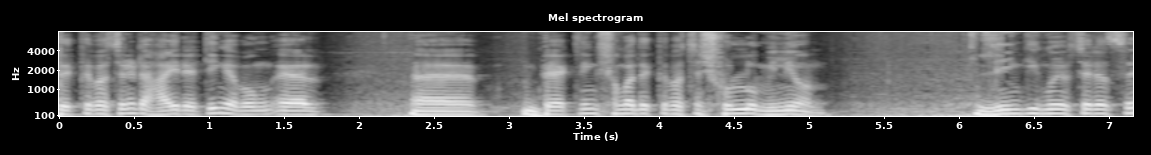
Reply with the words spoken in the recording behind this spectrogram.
দেখতে পাচ্ছেন এটা হাই রেটিং এবং এর ব্যাকলিং সংখ্যা দেখতে পাচ্ছেন ষোলো মিলিয়ন লিঙ্কিং ওয়েবসাইট আছে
